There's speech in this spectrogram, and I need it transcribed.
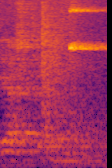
Ja, stimmt.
